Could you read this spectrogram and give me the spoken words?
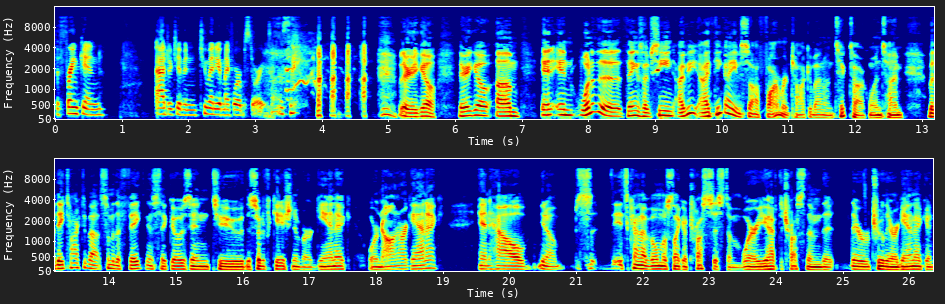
the Franken adjective in too many of my Forbes stories, honestly. there you go. There you go. Um, and, and one of the things I've seen, I've, I think I even saw a farmer talk about on TikTok one time, but they talked about some of the fakeness that goes into the certification of organic or non-organic and how, you know, it's kind of almost like a trust system where you have to trust them that they're truly organic and,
